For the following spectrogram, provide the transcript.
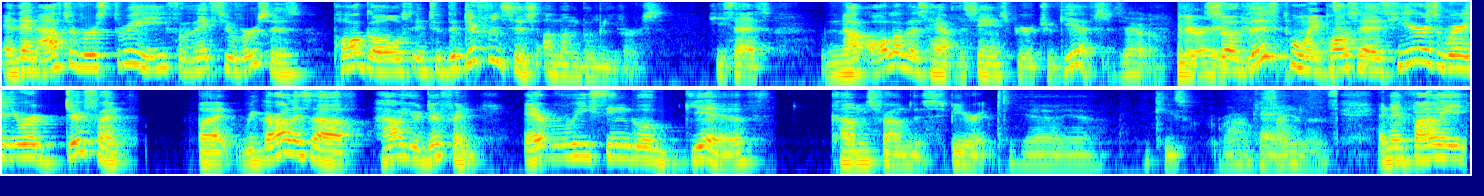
And then after verse 3, for the next two verses, Paul goes into the differences among believers. He says, not all of us have the same spiritual gifts. Yeah. Right. So this point, Paul says, here's where you're different. But regardless of how you're different, every single gift comes from the Spirit. yeah, yeah. He keeps wow, Okay. saying that. And then finally,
